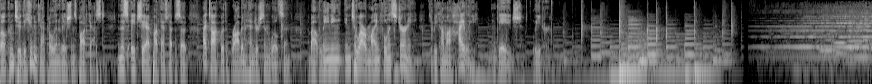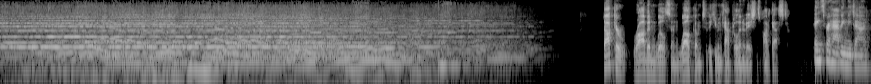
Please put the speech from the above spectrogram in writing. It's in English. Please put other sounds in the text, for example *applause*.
Welcome to the Human Capital Innovations Podcast. In this HCI podcast episode, I talk with Robin Henderson Wilson about leaning into our mindfulness journey to become a highly engaged leader. Dr. Robin Wilson, welcome to the Human Capital Innovations Podcast. Thanks for having me, John.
